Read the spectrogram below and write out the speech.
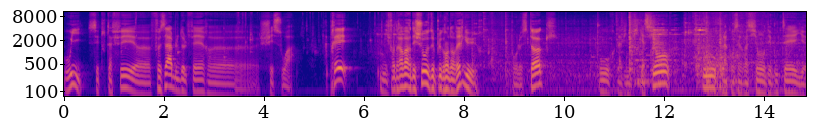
oui, c'est tout à fait euh, faisable de le faire chez soi. Après, il faudra avoir des choses de plus grande envergure pour le stock, pour la vinification, pour la conservation des bouteilles,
